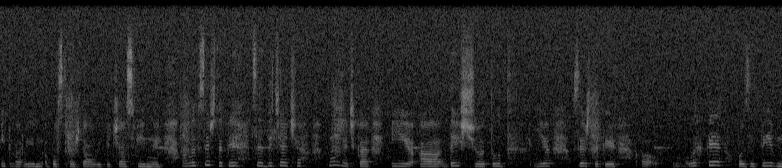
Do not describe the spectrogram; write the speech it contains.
і тварин постраждали під час війни. Але все ж таки це дитяча книжечка, і дещо тут є все ж таки легке, позитивне.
